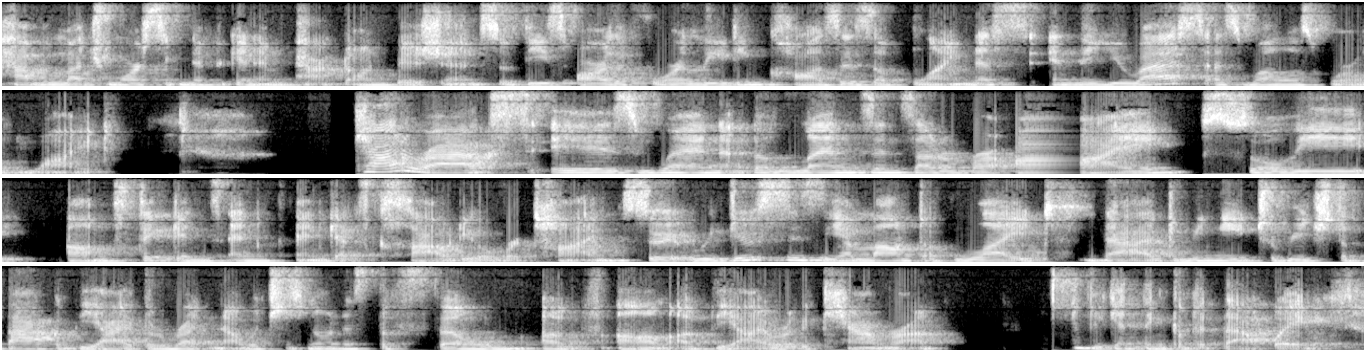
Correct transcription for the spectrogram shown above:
have a much more significant impact on vision. So, these are the four leading causes of blindness in the US as well as worldwide. Cataracts is when the lens inside of our eye slowly um, thickens and, and gets cloudy over time. So it reduces the amount of light that we need to reach the back of the eye, the retina, which is known as the film of, um, of the eye or the camera, if you can think of it that way.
